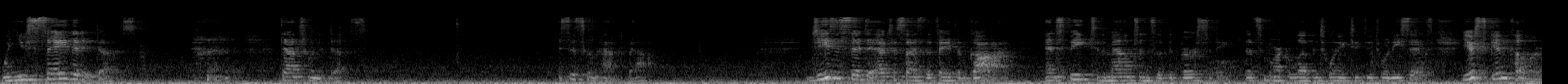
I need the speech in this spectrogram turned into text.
When you say that it does, that's when it does. It's just going to have to bow. Jesus said to exercise the faith of God and speak to the mountains of adversity. That's Mark 11, 22 through 26. Your skin color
